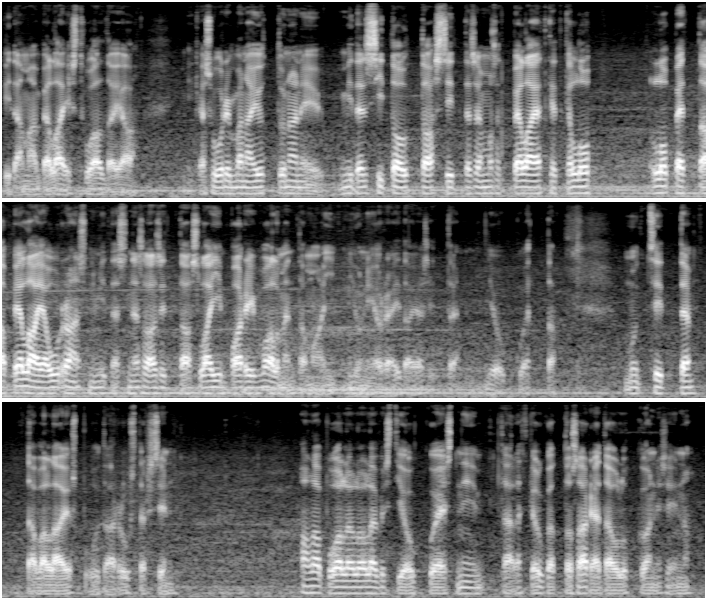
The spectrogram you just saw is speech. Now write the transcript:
pitämään pelaajista huolta ja mikä suurimpana juttuna, niin miten sitouttaa sitten semmoiset pelaajat, ketkä lopettaa pelaajauransa, niin miten sinne saa sitten taas lajin pariin valmentamaan junioreita ja sitten joukkuetta. Mutta sitten tavallaan jos puhutaan Roostersin alapuolella olevista joukkueista, niin tällä hetkellä kun katsoo sarjataulukkoa, niin siinä on,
